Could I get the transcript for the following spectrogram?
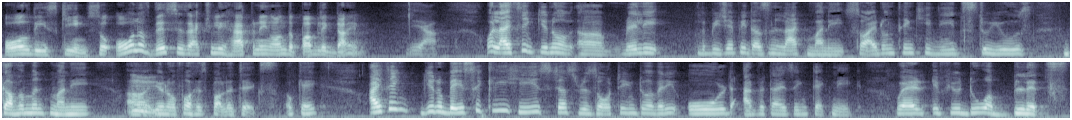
all these schemes. So, all of this is actually happening on the public dime. Yeah. Well, I think, you know, uh, really the BJP doesn't lack money. So, I don't think he needs to use government money, uh, mm. you know, for his politics. Okay. I think, you know, basically he's just resorting to a very old advertising technique where if you do a blitz,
